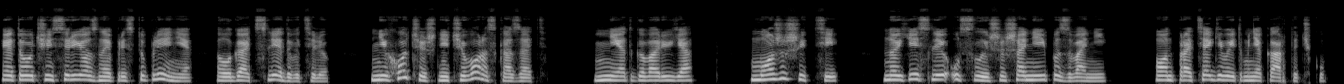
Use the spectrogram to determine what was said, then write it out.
Это очень серьезное преступление — лгать следователю. Не хочешь ничего рассказать? Нет, говорю я. Можешь идти, но если услышишь о ней, позвони. Он протягивает мне карточку.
